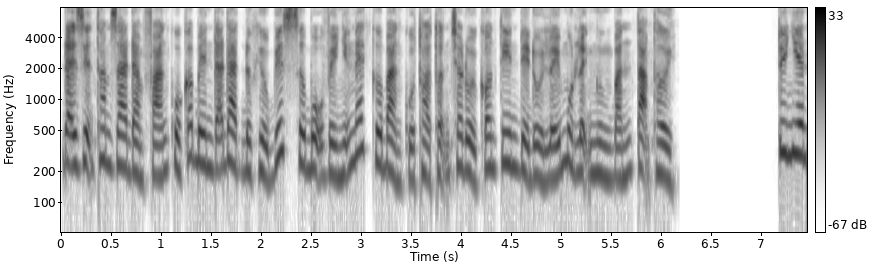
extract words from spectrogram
đại diện tham gia đàm phán của các bên đã đạt được hiểu biết sơ bộ về những nét cơ bản của thỏa thuận trao đổi con tin để đổi lấy một lệnh ngừng bắn tạm thời. Tuy nhiên,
